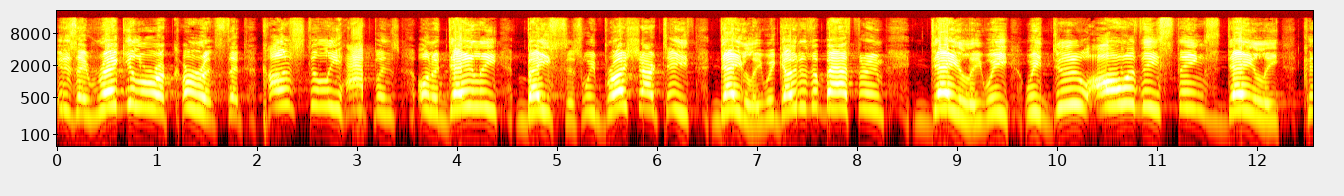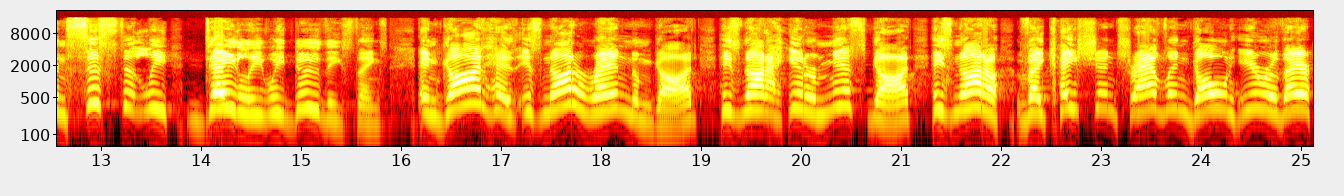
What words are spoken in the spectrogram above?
it is a regular occurrence that constantly happens on a daily basis. We brush our teeth daily. We go to the bathroom daily. We, we do all of these things daily. Consistently, daily, we do these things. And God has, is not a random God. He's not a hit or miss God. He's not a vacation, traveling, gone here or there.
